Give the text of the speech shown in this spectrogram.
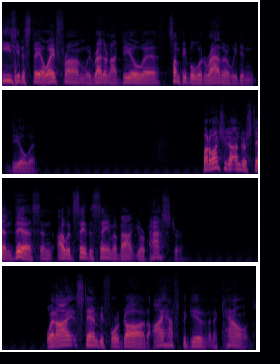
easy to stay away from, we'd rather not deal with. Some people would rather we didn't deal with. But I want you to understand this, and I would say the same about your pastor. When I stand before God, I have to give an account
